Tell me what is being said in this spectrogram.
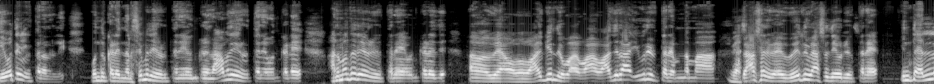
ದೇವತೆಗಳು ಇರ್ತಾರೆ ಅದರಲ್ಲಿ. ಒಂದು ಕಡೆ ನರಸಿಂಹದೇವರು ಇರ್ತಾರೆ ಒಂದು ಕಡೆ ರಾಮದೇವರು ಇರ್ತಾರೆ ಒಂದು ಕಡೆ ಹನುಮಂತ ದೇವರು ಇರ್ತಾರೆ ಒಂದು ಕಡೆ ವಾಗಿಂದ ವಾದಿರ ಇವರು ಇರ್ತಾರೆ ನಮ್ಮ ವ್ಯಾಸ. ವೇದವ್ಯಾಸ ವೇದು ವ್ಯಾಸ ದೇವರು ಇರ್ತಾರೆ. ಇಂಥ ಎಲ್ಲ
